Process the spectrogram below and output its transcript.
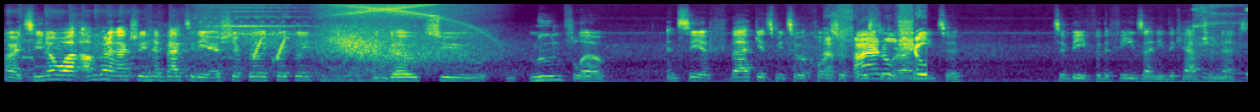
Alright, so you know what? I'm gonna actually head back to the airship really quickly and go to Moonflow and see if that gets me to a closer place to where I need to to be for the fiends I need to capture next.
